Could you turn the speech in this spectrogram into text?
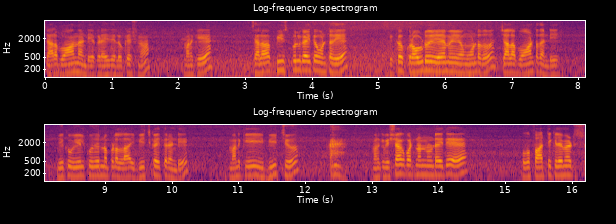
చాలా బాగుందండి ఇక్కడ అయితే లొకేషను మనకి చాలా పీస్ఫుల్గా అయితే ఉంటుంది. ఇక్కడ క్రౌడ్ ఏమి ఉండదు. చాలా బాగుంటుందండి. మీకు వీలు కుదిరినప్పుడల్లా ఈ బీచ్కి అయితే రండి. మనకి ఈ బీచ్ మనకి విశాఖపట్నం నుండి అయితే ఒక ఫార్టీ కిలోమీటర్స్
